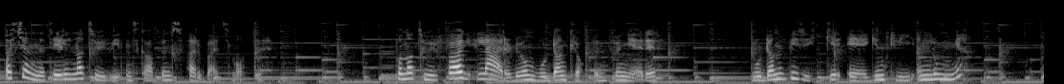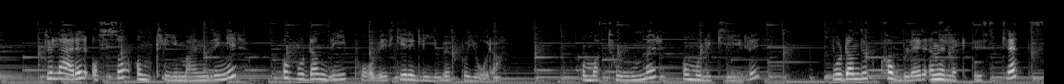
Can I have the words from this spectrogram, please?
og kjenne til naturvitenskapens arbeidsmåter. På naturfag lærer du om hvordan kroppen fungerer. Hvordan virker egentlig en lunge? Du lærer også om klimaendringer og hvordan de påvirker livet på jorda. Om atomer og molekyler. Hvordan du kobler en elektrisk krets,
